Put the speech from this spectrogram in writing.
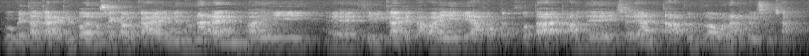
Guk eta elkarrekin Podemosek aurka egin gendun arren, bai e, zibikak eta bai EAJak alde itzerean eta puntua onartu izen zen.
